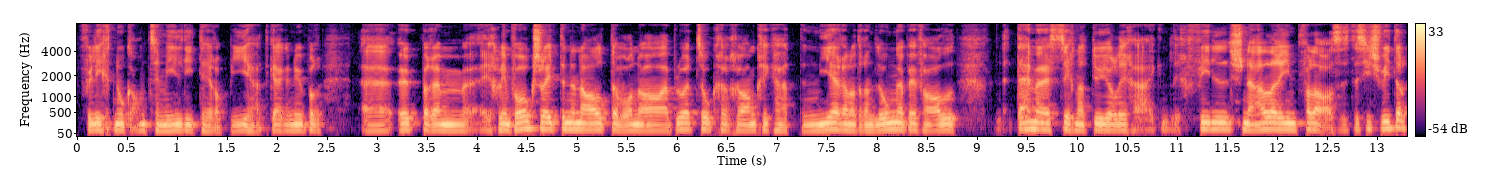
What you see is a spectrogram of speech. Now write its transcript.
vielleicht nur ganz eine milde Therapie hat, gegenüber äh, jemandem ein im vorgeschrittenen Alter, der noch eine Blutzuckererkrankung hat, einen Nieren- oder einen Lungenbefall, der müsste sich natürlich eigentlich viel schneller impfen lassen. Also das ist wieder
